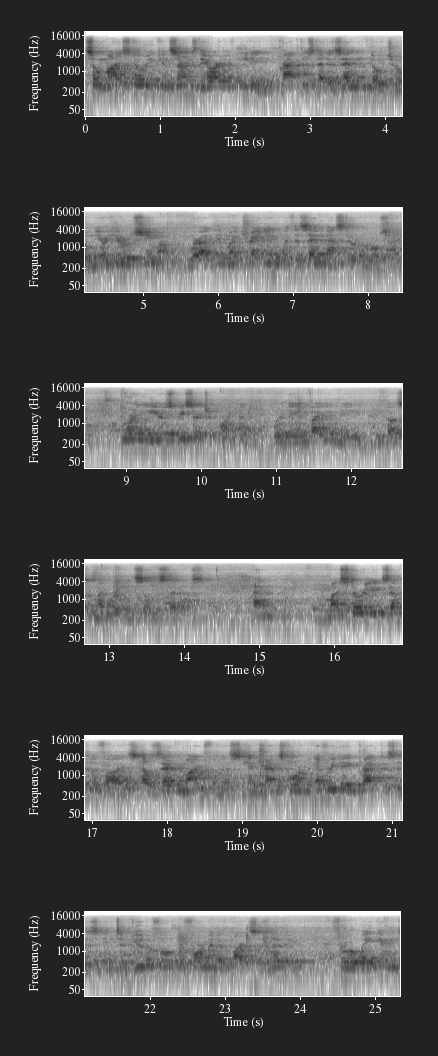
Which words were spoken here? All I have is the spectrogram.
So my story concerns the art of eating practiced at a Zen dojo near Hiroshima, where I did my training with a Zen master Oroshi during a year's research appointment where they invited me because of my work in somaesthetics. And my story exemplifies how Zen mindfulness can transform everyday practices into beautiful performative arts of living through awakened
